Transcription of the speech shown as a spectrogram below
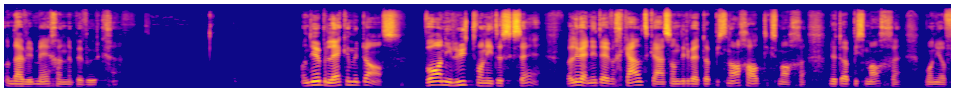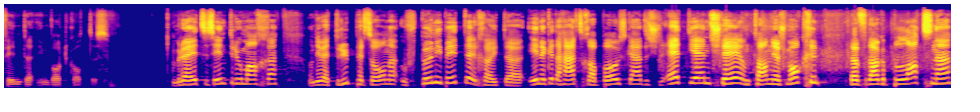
Und er wird mehr bewirken können. Und ich überlege mir das. Wo habe ich Leute, die ich das sehe? Weil ich will nicht einfach Geld geben, sondern ich will etwas Nachhaltiges machen. Nicht etwas machen, was ich auch finde im Wort Gottes. Wir werden jetzt ein Interview machen und ich werde drei Personen auf die Bühne bitten. Ihr könnt äh, ihnen einen herzlichen Applaus geben. Das ist Etienne Steh und Tanja Schmocker. Ihr dürfen da Platz nehmen.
